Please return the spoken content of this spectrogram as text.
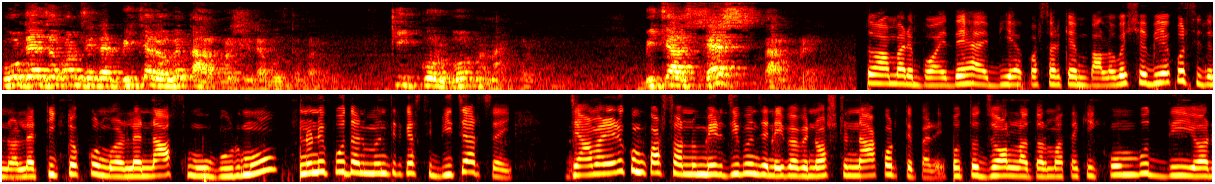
কোর্টে যখন সেটা বিচার হবে তারপর সেটা বলতে পারব। কি করব না না করব? বিচার শেষ তারপরে। তো আমার ভয় দেখায় বিয়ে করছার কি আমি ভালোবেসে বিয়ে করছি নলে টিকটক করব নলে নাচমু, ঘুরমু। মাননীয় প্রধানমন্ত্রীর কাছে বিচার চাই যে আমার এরকম করছে অন্য মেয়ের জীবন যেন এইভাবে নষ্ট না করতে পারে। ও তো জল্লা, তোর মাথা কি কম বুদ্ধি? ওর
